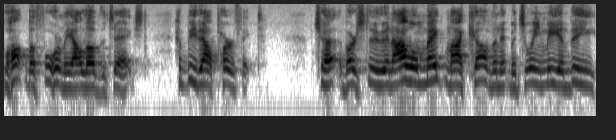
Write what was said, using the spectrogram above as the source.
Walk before me. I love the text. Be thou perfect. Verse 2 And I will make my covenant between me and thee,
